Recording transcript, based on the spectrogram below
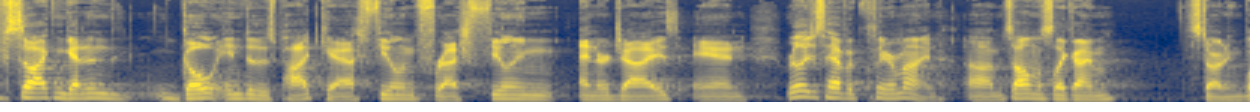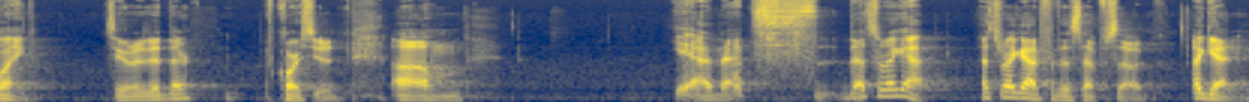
so I can get in, go into this podcast feeling fresh, feeling energized, and really just have a clear mind. Um, it's almost like I'm starting blank. See what I did there? Of course you did. Um, yeah, that's that's what I got. That's what I got for this episode. Again,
